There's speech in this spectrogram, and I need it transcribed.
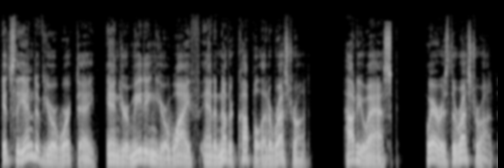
It's the end of your workday, and you're meeting your wife and another couple at a restaurant. How do you ask, Where is the restaurant?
